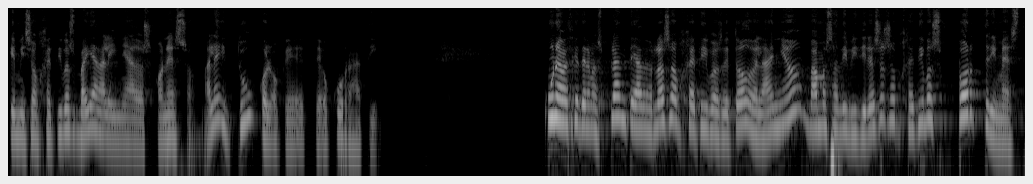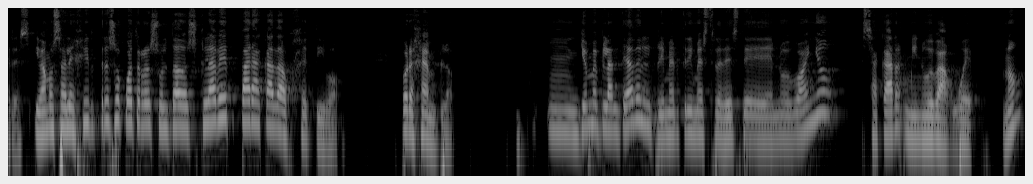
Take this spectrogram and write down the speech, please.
que mis objetivos vayan alineados con eso, ¿vale? Y tú con lo que te ocurra a ti. Una vez que tenemos planteados los objetivos de todo el año, vamos a dividir esos objetivos por trimestres y vamos a elegir tres o cuatro resultados clave para cada objetivo. Por ejemplo, yo me he planteado en el primer trimestre de este nuevo año sacar mi nueva web, ¿no?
